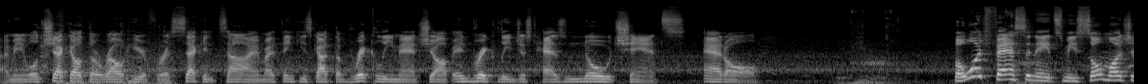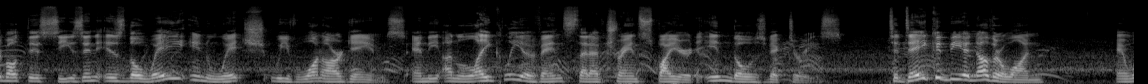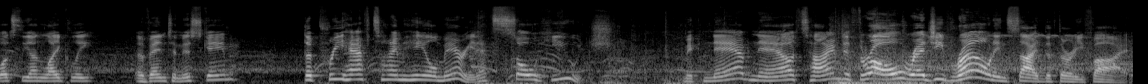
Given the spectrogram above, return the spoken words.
I mean, we'll check out the route here for a second time. I think he's got the Brickley matchup, and Brickley just has no chance at all. But what fascinates me so much about this season is the way in which we've won our games and the unlikely events that have transpired in those victories. Today could be another one. And what's the unlikely event in this game? The pre-halftime Hail Mary. That's so huge. McNabb now. Time to throw. Reggie Brown inside the 35.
